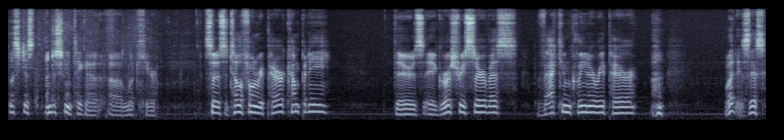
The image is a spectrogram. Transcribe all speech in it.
Let's just, I'm just going to take a, a look here. So there's a telephone repair company. There's a grocery service, vacuum cleaner repair. what is this?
